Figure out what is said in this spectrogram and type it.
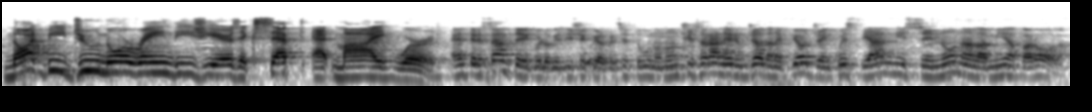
not be dew nor rain these years except at my word. È interessante quello che dice qui al versetto 1, non ci sarà né rugiada né pioggia in questi anni se non alla mia parola.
